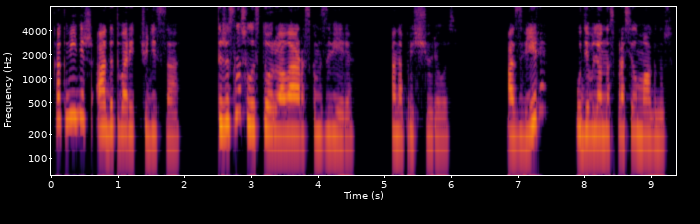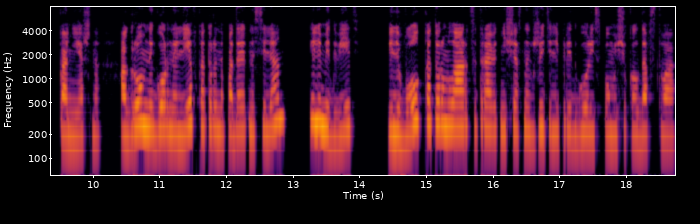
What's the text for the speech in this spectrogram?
«Как видишь, ада творит чудеса. Ты же слышал историю о лаарском звере?» Она прищурилась. «О звере?» — удивленно спросил Магнус. «Конечно. Огромный горный лев, который нападает на селян? Или медведь? Или волк, которым лаарцы травят несчастных жителей предгорий с помощью колдовства.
